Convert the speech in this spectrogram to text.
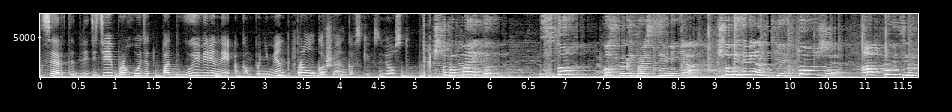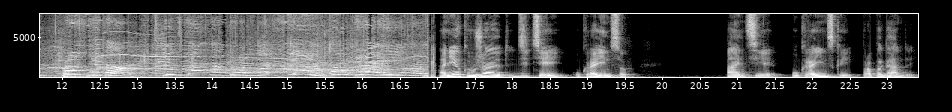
Концерты для детей проходят под выверенный аккомпанемент про лукашенковских звезд. Чтобы Байден сдох, Господи, прости меня, чтобы Зеленский тоже, а Путин процветал. И вся контроль над всей Украиной. Они окружают детей украинцев антиукраинской пропагандой.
